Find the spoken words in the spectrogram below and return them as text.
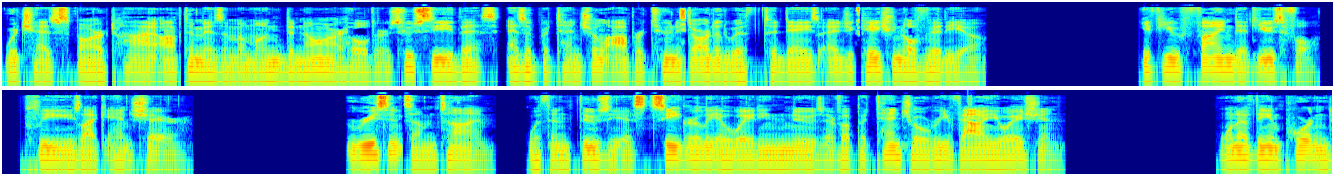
which has sparked high optimism among dinar holders who see this as a potential opportunity. Started with today's educational video. If you find it useful, Please like and share. Recent some time, with enthusiasts eagerly awaiting news of a potential revaluation. One of the important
